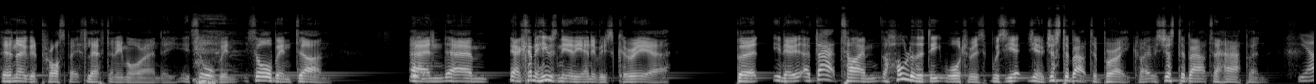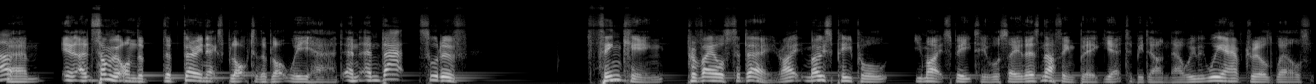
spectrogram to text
there's no good prospects left anymore, Andy. It's all been it's all been done. And um, yeah, kind of he was near the end of his career. But you know, at that time, the whole of the deep water was, was yet you know just about to break. Right, it was just about to happen. Yeah. Um, and some of it on the the very next block to the block we had, and and that sort of thinking prevails today, right? Most people you might speak to will say there's nothing big yet to be done now. We, we have drilled wells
